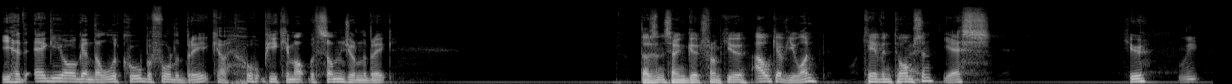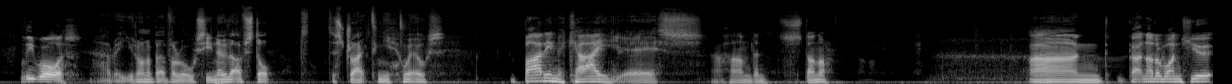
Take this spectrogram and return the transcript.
you had Ehiogu and Aluko before the break. I hope you came up with some during the break. Doesn't sound good from Hugh. I'll give you one. Kevin Thompson. Right. Yes. Hugh? Lee, Lee Wallace. All right, you're on a bit of a roll. See, now that I've stopped distracting you, what else? Barry McKay. Yes. At Hampden. Stunner. And got another one, Hugh.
